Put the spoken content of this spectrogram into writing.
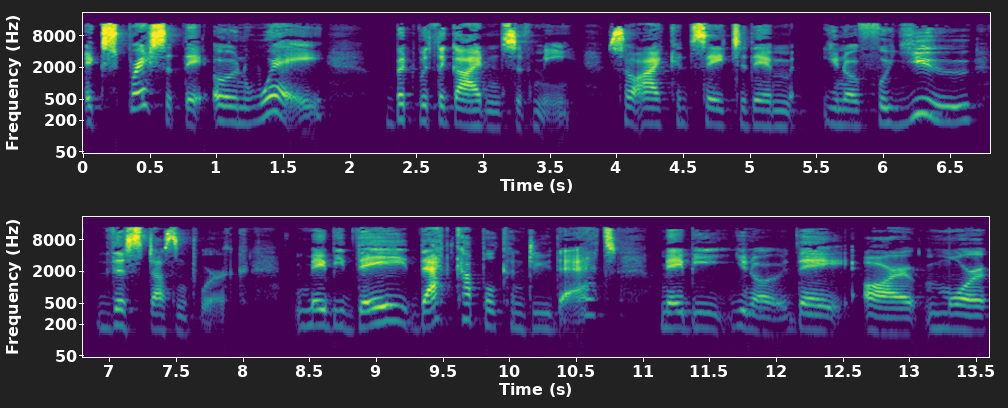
express it their own way, but with the guidance of me. So I could say to them, you know, for you, this doesn't work. Maybe they, that couple can do that. Maybe, you know, they are more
